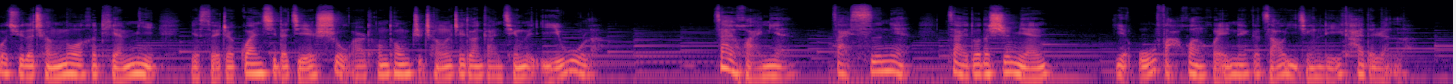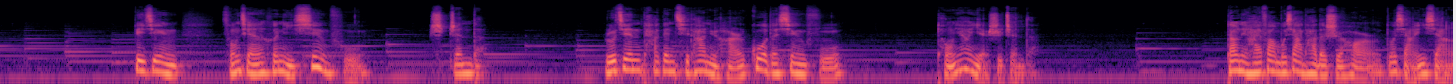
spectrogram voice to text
过去的承诺和甜蜜，也随着关系的结束而通通只成了这段感情的遗物了。再怀念，再思念，再多的失眠，也无法换回那个早已经离开的人了。毕竟，从前和你幸福，是真的。如今他跟其他女孩过的幸福，同样也是真的。当你还放不下他的时候，多想一想，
